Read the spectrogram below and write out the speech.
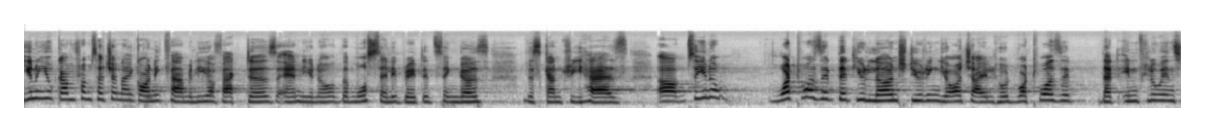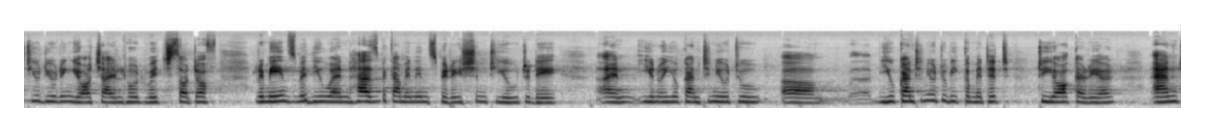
you know, you come from such an iconic family of actors and, you know, the most celebrated singers this country has. Um, so, you know, what was it that you learned during your childhood? What was it that influenced you during your childhood, which sort of remains with you and has become an inspiration to you today? And, you know, you continue to, um, you continue to be committed to your career and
